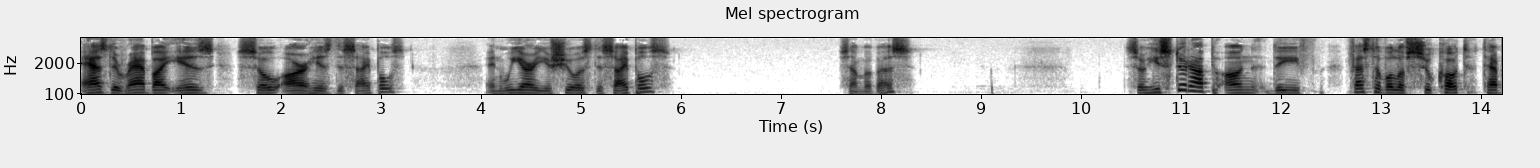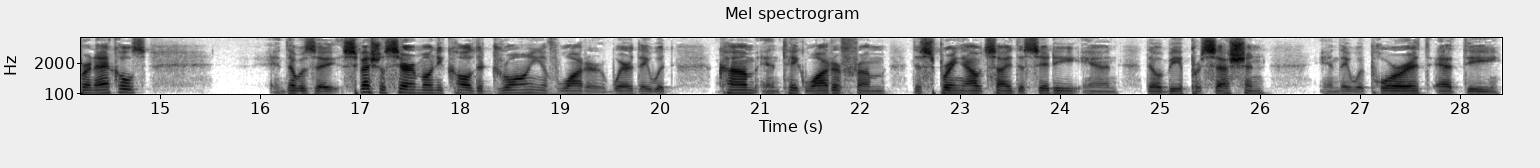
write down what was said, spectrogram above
as the rabbi is, so are his disciples. And we are Yeshua's disciples, some of us. So he stood up on the festival of Sukkot Tabernacles and there was a special ceremony called the drawing of water, where they would come and take water from the spring outside the city, and there would be a procession, and they would pour it at the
